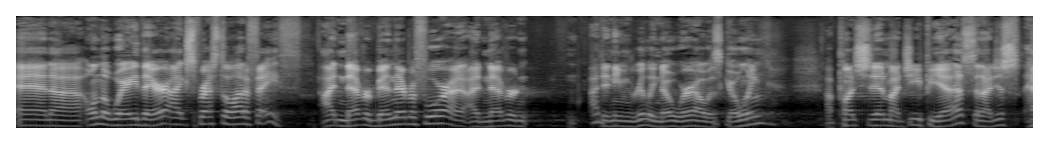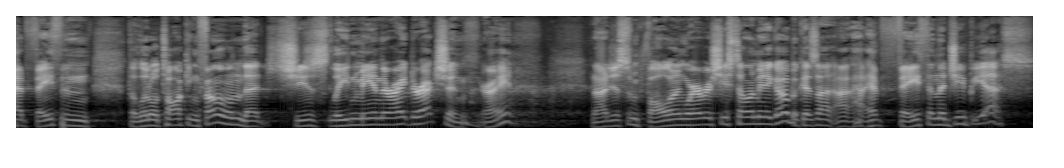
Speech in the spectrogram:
And uh, on the way there, I expressed a lot of faith. I'd never been there before. I, would never I didn't even really know where I was going. I punched it in my GPS and I just had faith in the little talking phone that she's leading me in the right direction, right? And I just am following wherever she's telling me to go because I, I have faith in the GPS.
